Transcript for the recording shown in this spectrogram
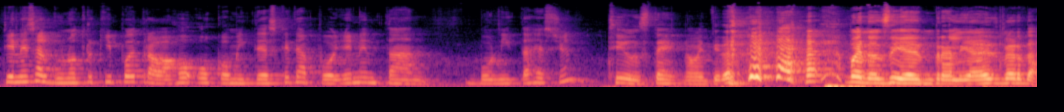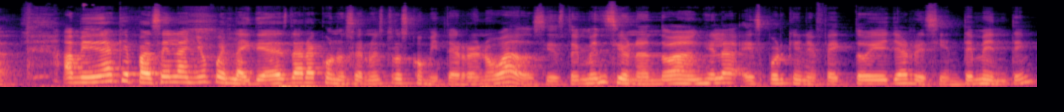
¿tienes algún otro equipo de trabajo o comités que te apoyen en tan bonita gestión. Sí, usted, no mentira. bueno, sí, en realidad es verdad. A medida que pase el año, pues la idea es dar a conocer nuestros comités renovados. Si estoy mencionando a Ángela, es porque en efecto ella recientemente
